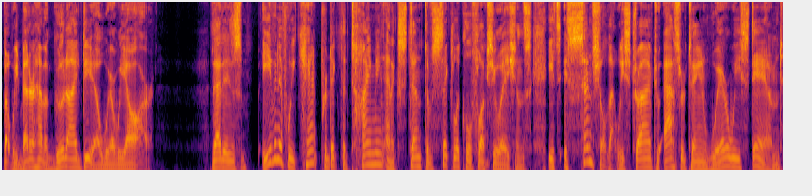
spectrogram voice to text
but we'd better have a good idea where we are. That is, even if we can't predict the timing and extent of cyclical fluctuations, it's essential that we strive to ascertain where we stand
